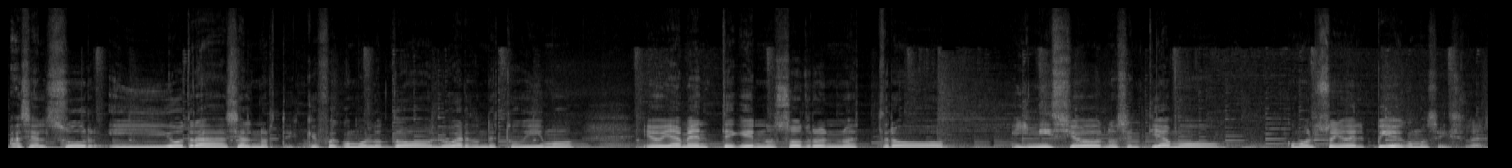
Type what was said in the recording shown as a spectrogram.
Hacia el sur y otra hacia el norte, que fue como los dos lugares donde estuvimos. Y obviamente que nosotros en nuestro inicio nos sentíamos como el sueño del pibe, como se dice. Claro.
